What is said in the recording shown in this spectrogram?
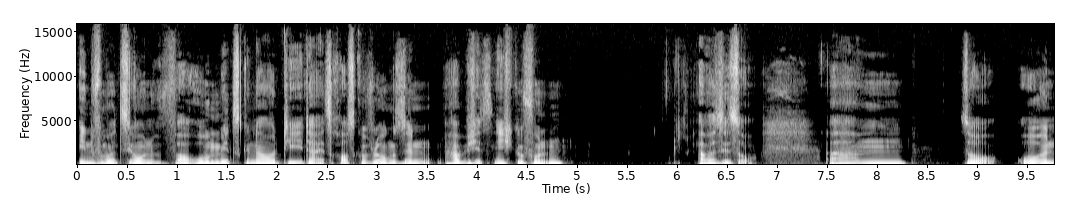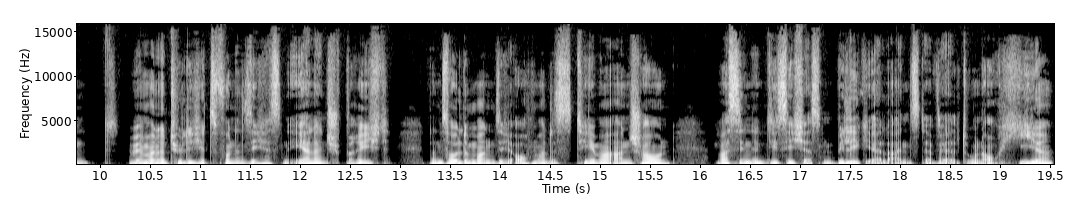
Informationen, warum jetzt genau die da jetzt rausgeflogen sind, habe ich jetzt nicht gefunden. Aber es ist so. Ähm, so, und wenn man natürlich jetzt von den sichersten Airlines spricht, dann sollte man sich auch mal das Thema anschauen, was sind denn die sichersten Billig-Airlines der Welt? Und auch hier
